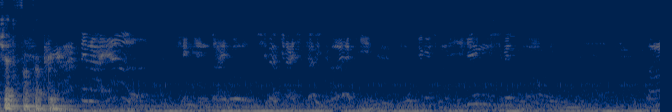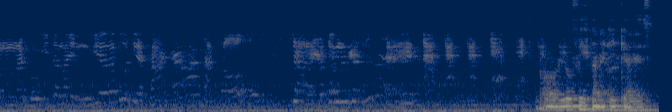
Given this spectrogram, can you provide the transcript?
Shut the fuck up, dude. Oh, Luffy's gonna kick your ass.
